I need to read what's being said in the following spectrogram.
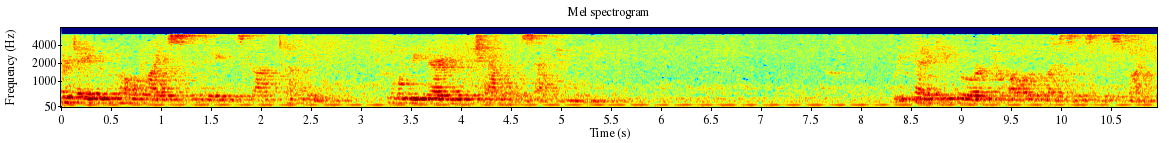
for David Paul Weiss and David Scott Tuffy, who will be married in the chapel this afternoon. We thank you, Lord, for all the blessings of this life.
